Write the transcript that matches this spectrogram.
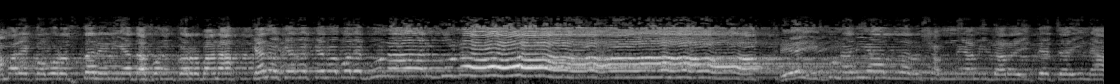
আমারে কবরস্থানে নিয়ে দাফন করবা না। কেন কেন কেন বলে, গুনার গুনা এই গুণা নিয়ে আল্লাহর সামনে আমি দাঁড়াইতে চাই না।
